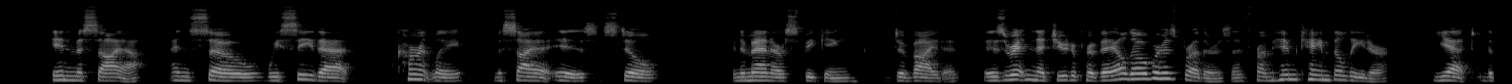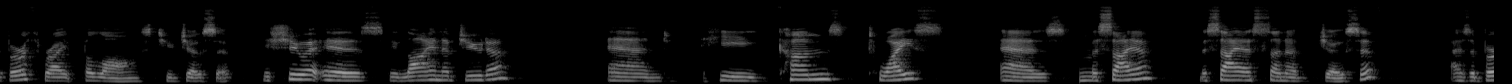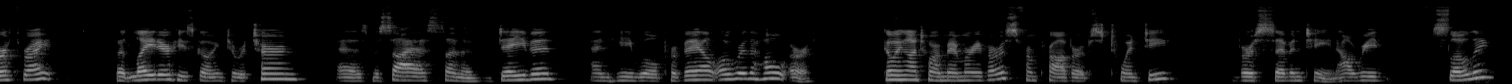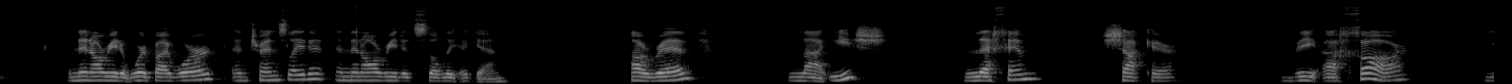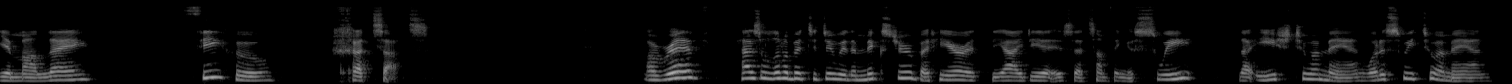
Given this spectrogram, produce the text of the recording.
in Messiah. And so we see that currently Messiah is still in a manner of speaking divided. It is written that Judah prevailed over his brothers and from him came the leader, yet the birthright belongs to Joseph. Yeshua is the lion of Judah, and he comes twice as Messiah, Messiah, son of Joseph, as a birthright, but later he's going to return as Messiah, son of David, and he will prevail over the whole earth. Going on to our memory verse from Proverbs 20, verse 17. I'll read slowly and then I'll read it word by word and translate it, and then I'll read it slowly again. Arev laish lechem shaker v'achar yemale fihu chatzatz. Arev has a little bit to do with a mixture, but here the idea is that something is sweet, laish to a man. What is sweet to a man?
